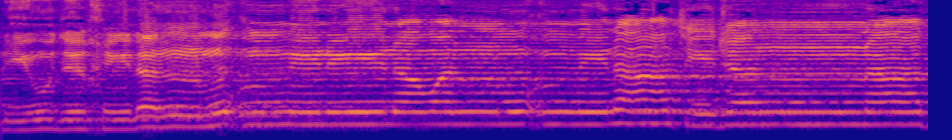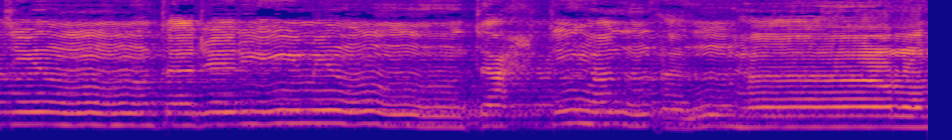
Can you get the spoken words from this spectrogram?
ليدخل المؤمنين والمؤمنات جنات تجري من تحتها الأنهار.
